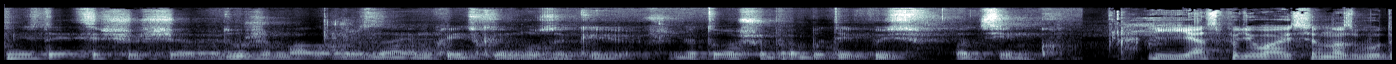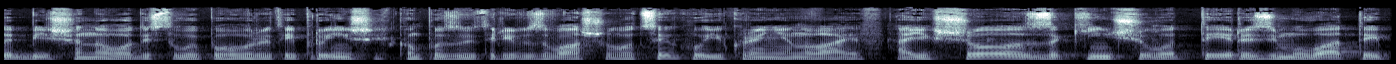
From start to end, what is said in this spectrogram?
мені здається, що ще дуже мало ми знаємо української музики для того, щоб робити якусь оцінку. Я сподіваюся, в нас буде більше нагоди з тобою поговорити і про інших композиторів з вашого циклу Ukrainian Live. А якщо закінчувати резюмувати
